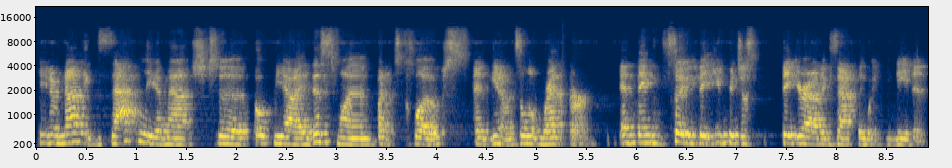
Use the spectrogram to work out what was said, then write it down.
you know not exactly a match to opi this one but it's close and you know it's a little redder and things so that you could just figure out exactly what you needed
